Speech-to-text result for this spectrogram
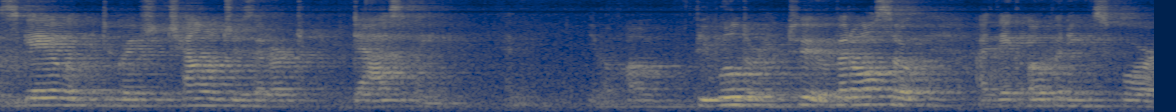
scale and integration challenges that are dazzling and you know, um, bewildering too, but also, Think, openings for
